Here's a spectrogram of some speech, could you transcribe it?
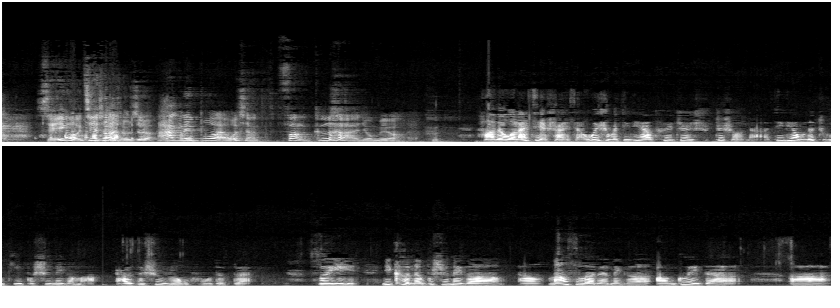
谁给我介绍一首这个 Ugly Boy？我想放歌啊，有没有？好的，我来介绍一下为什么今天要推这这首呢？今天我们的主题不是那个嘛，儿子是羽绒服，对不对？所以你可能不是那个啊 Monsler 的那个昂贵的啊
